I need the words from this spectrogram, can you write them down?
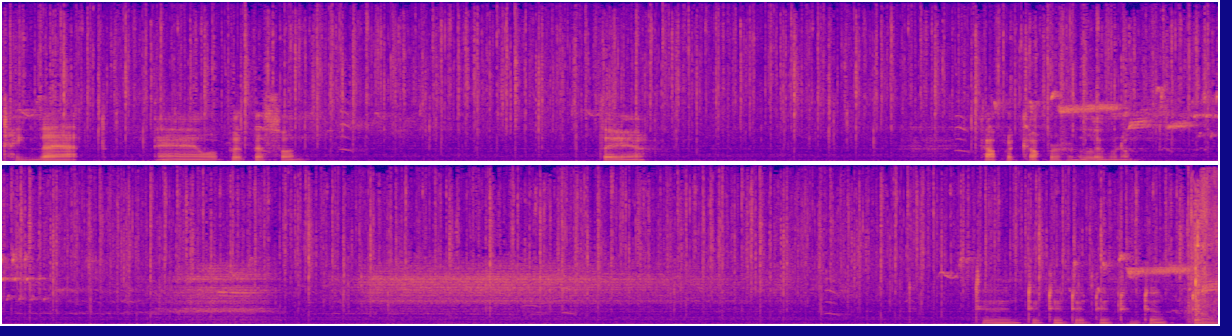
Take that and we'll put this one there Copper, copper, aluminum. Dun, dun, dun, dun, dun, dun, dun, dun.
